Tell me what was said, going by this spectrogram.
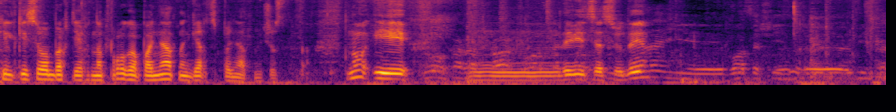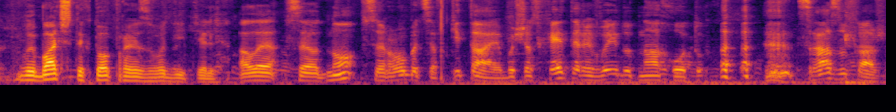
Кількість обертів, напруга, понятна, герц, понятна частота. Ну і дивіться сюди. Ви бачите, хто производитель, але все одно все робиться в Китаї, бо зараз хейтери вийдуть на охоту. Сразу кажу.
